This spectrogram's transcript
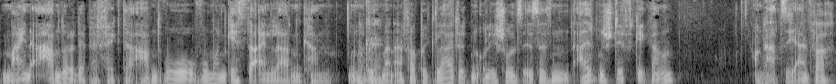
Mein Abend oder der perfekte Abend, wo, wo man Gäste einladen kann. Und da Okay. wird man einfach begleitet. Und Olli Schulz ist in einen Altenstift gegangen und hat sich einfach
